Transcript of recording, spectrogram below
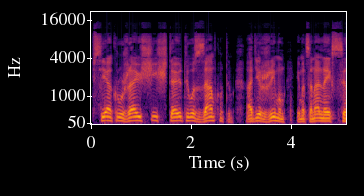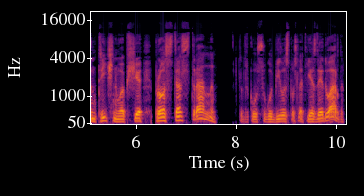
все окружающие считают его замкнутым, одержимым, эмоционально эксцентричным, вообще просто странным, что только усугубилось после отъезда Эдуарда.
